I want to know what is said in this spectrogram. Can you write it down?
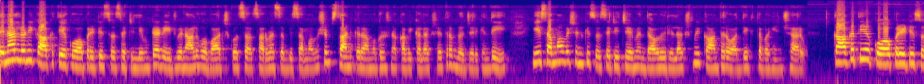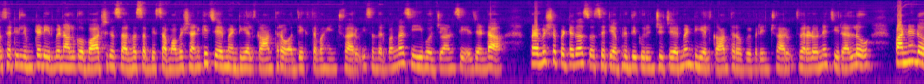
తెనాలిలోని కాకతీయ కోఆపరేటివ్ సొసైటీ లిమిటెడ్ ఇరవై నాలుగో వార్షికోత్సవ సర్వసభ్య సమావేశం స్థానిక రామకృష్ణ కవి కళాక్షేత్రంలో జరిగింది. ఈ సమావేశానికి సొసైటీ చైర్మన్ దౌలూరి లక్ష్మి కాంతారావు అధ్యక్షత వహించారు. కాకతీయ కోఆపరేటివ్ సొసైటీ లిమిటెడ్ ఇరవై నాలుగో వార్షిక సర్వసభ్య సమావేశానికి చైర్మన్ డిఎల్ కాంతారావు అధ్యక్షత వహించారు. ఈ సందర్భంగా సీఈఓ జాన్సీ ఎజెండా ప్రవేశపెట్టగా సొసైటీ అభివృద్ధి గురించి చైర్మన్ డిఎల్ కాంతారావు వివరించారు. త్వరలోనే చీరాల్లో పన్నెండవ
